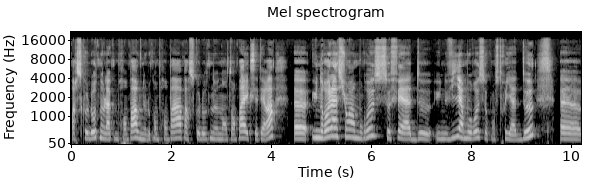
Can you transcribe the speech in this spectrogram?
parce que l'autre ne la comprend pas ou ne le comprend pas, parce que l'autre ne n'entend pas, etc. Euh, une relation amoureuse se fait à deux, une vie amoureuse se construit à deux. Euh,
